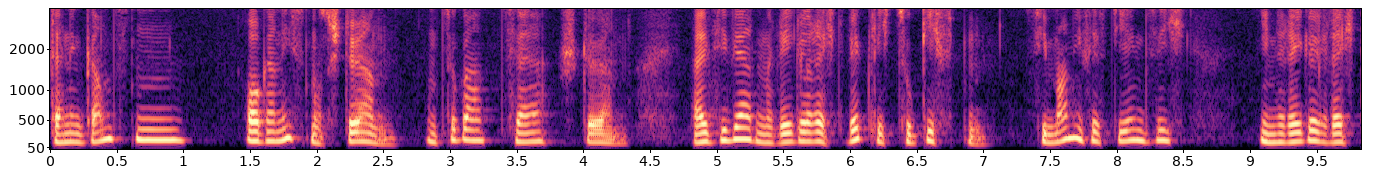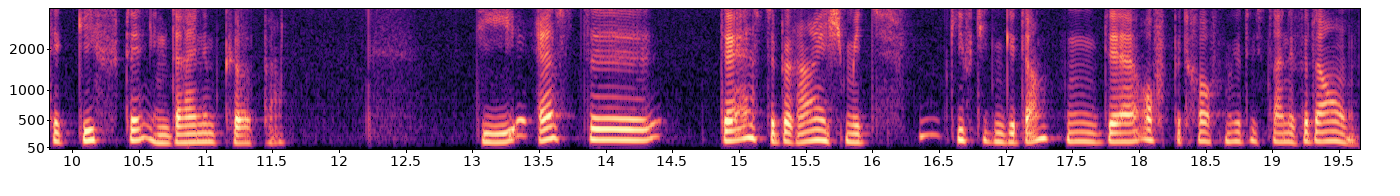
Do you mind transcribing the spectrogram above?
deinen ganzen Organismus stören und sogar zerstören, weil sie werden regelrecht wirklich zu Giften. Sie manifestieren sich in regelrechte Gifte in deinem Körper. Die erste, der erste Bereich mit giftigen Gedanken, der oft betroffen wird, ist deine Verdauung.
